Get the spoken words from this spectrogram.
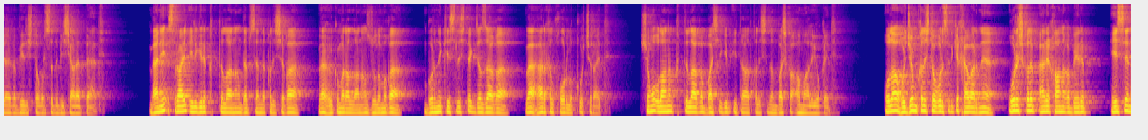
joyga berish to'g'risida bishorat berdi. Bani isroil ilgari qittilarning dafsanda qilishiga va hukmronlarning zulmiga burni kesilishdek jazoga va har xil xo'rliqqa uchraydi. Shunga ularning qittilarga bosh egib itoat qilishidan boshqa amali yo'q edi. Ular hujum qilish to'g'risidagi xabarni urush qilib arixoniga berib esin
